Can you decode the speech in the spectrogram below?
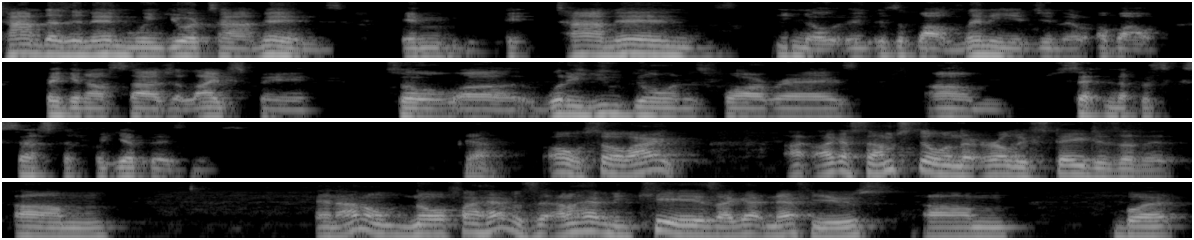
time doesn't end when your time ends and it, time ends you know it's about lineage and about thinking outside your lifespan so uh, what are you doing as far as um, setting up a successor for your business yeah. Oh, so I, I, like I said, I'm still in the early stages of it. Um, and I don't know if I have, I don't have any kids. I got nephews. Um, but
